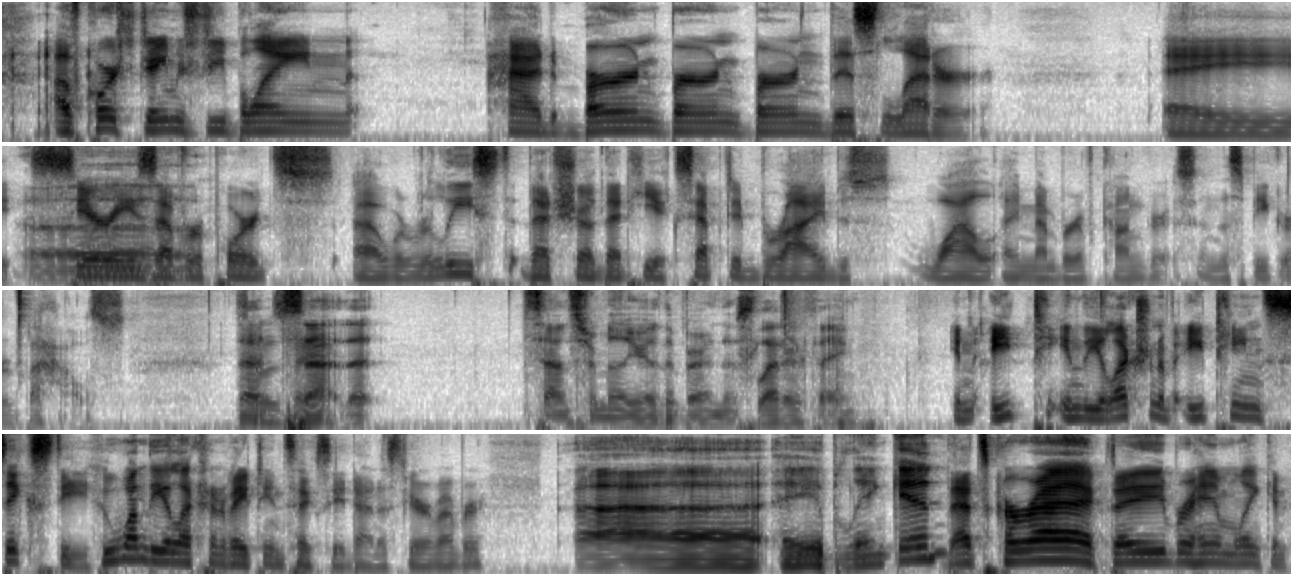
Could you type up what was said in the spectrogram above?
Of course, James G. Blaine had burn, burn, burn this letter. A series of Oh. reports uh, were released that showed that he accepted bribes while a member of Congress and the Speaker of the House. So That a- sa- that sounds familiar. The burn this letter thing. in 18 in the election of 1860, who won the election of 1860? Dennis, do you remember? Uh, Abe Lincoln. That's correct. Abraham Lincoln.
